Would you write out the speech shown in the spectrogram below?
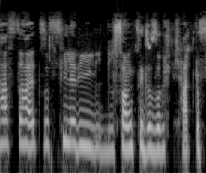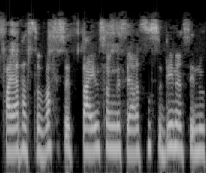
hast du halt so viele die Songs, die du so richtig hart gefeiert hast. So, was ist jetzt dein Song des Jahres? Suchst du den aus, den du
